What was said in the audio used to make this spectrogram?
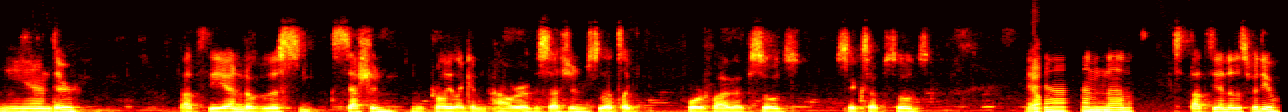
And there. That's the end of this session, probably like an hour of a session. So that's like four or five episodes, six episodes. Yep. And uh, that's the end of this video.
